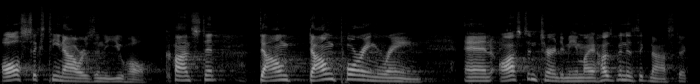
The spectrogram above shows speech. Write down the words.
all 16 hours in the U-Haul, constant down, downpouring rain. And Austin turned to me, my husband is agnostic,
